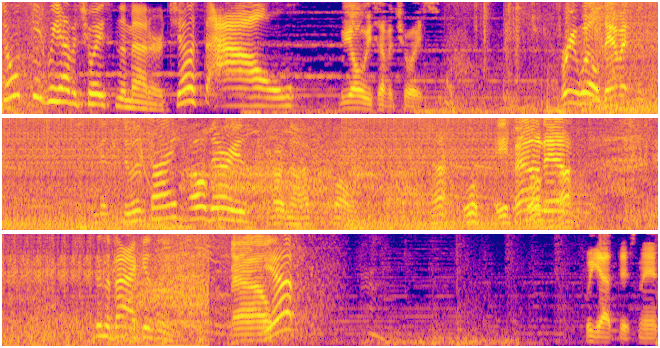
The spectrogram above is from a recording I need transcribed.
Don't think we have a choice in the matter. Just ow. We always have a choice. Free will, damn it. Commit suicide? Oh, there he is. Oh no, that's a small one. Ah, oh, hey, Found oh, him. ah. It's in the back, isn't he? Now Yep. we got this, man.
